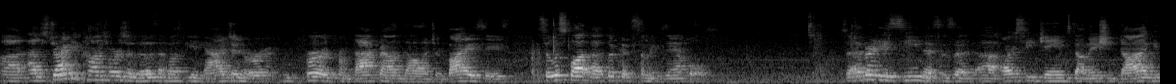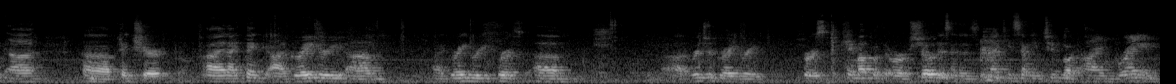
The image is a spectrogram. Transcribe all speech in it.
Uh, abstracted contours are those that must be imagined or inferred from background knowledge or biases. So let's uh, look at some examples. So everybody has seen this. This is an uh, R.C. James Dalmatian dog uh, uh, picture uh, and I think Gregory, um, Gregory first, um, Richard Gregory first came up with or showed this in his 1972 book, I Am Brain.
